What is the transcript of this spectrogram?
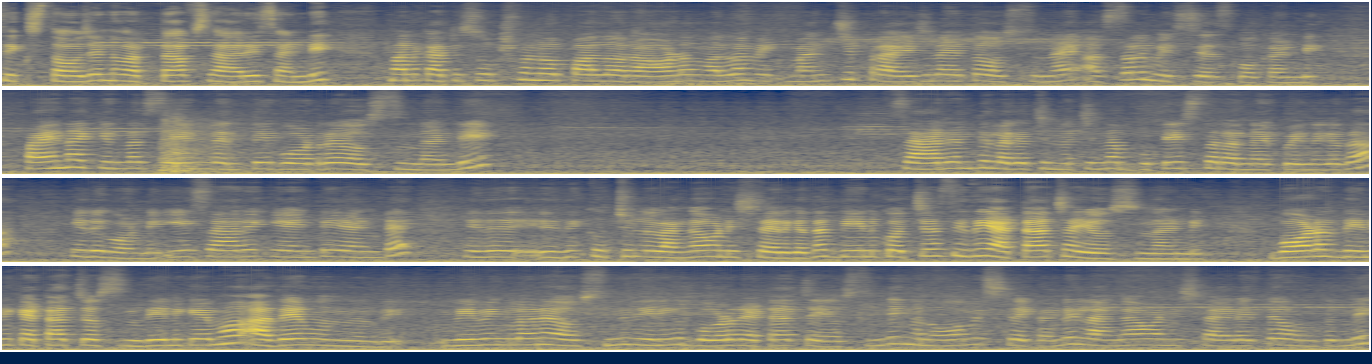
six thousand worth of saris అండి. మనకు అటు సూక్ష్మ లోపాల్లో రావడం వల్ల మీకు మంచి ప్రైజ్లు అయితే వస్తున్నాయి. అస్సలు మిస్ చేసుకోకండి. పైన కింద సేమ్ లెంత్ బోర్డరే వస్తుందండి. శారీ అంటే ఇలాగ చిన్న చిన్న బుటీస్ రన్ అయిపోయింది కదా. ఇదిగోండి ఈ శారీకి ఏంటి అంటే ఇది ఇది కుచ్చులు ఉండి స్టైల్ కదా. దీనికి వచ్చేసి ఇది అటాచ్ అయ్యి వస్తుందండి. బోర్డర్ దీనికి అటాచ్ వస్తుంది. దీనికేమో అదే ఉంది. వీవింగ్లోనే వస్తుంది. దీనికి బోర్డర్ అటాచ్ అయ్యి వస్తుంది. ఇంకా నో మిస్టేక్ అండి. లంగావణి స్టైల్ అయితే ఉంటుంది.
